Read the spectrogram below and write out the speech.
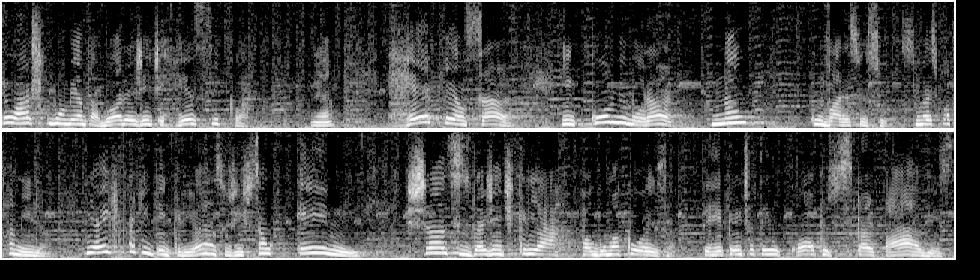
Eu acho que o momento agora é a gente reciclar, né? Repensar em comemorar não com várias pessoas, mas com a família. E aí, para quem tem criança, gente, são N chances da gente criar alguma coisa. De repente eu tenho copos descartáveis,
